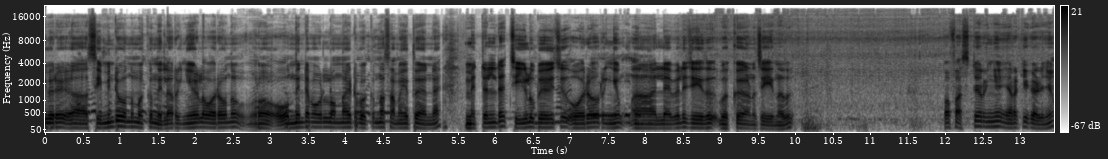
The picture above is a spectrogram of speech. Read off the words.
ഇവർ സിമെന്റും ഒന്നും വെക്കുന്നില്ല. റിങ്ങുകൾ ഓരോന്ന് ഒന്നിന്റെ മുകളിൽ ഒന്നായിട്ട് വെക്കുന്ന സമയത്ത് തന്നെ മെറ്റലിന്റെ ചീൾ ഉപയോഗിച്ച് ഓരോ റിങ്ങും ലെവൽ ചെയ്ത് വെക്കുകയാണ് ചെയ്യുന്നത്. അപ്പോൾ ഫസ്റ്റ് റിങ് ഇറക്കി കഴിഞ്ഞു.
